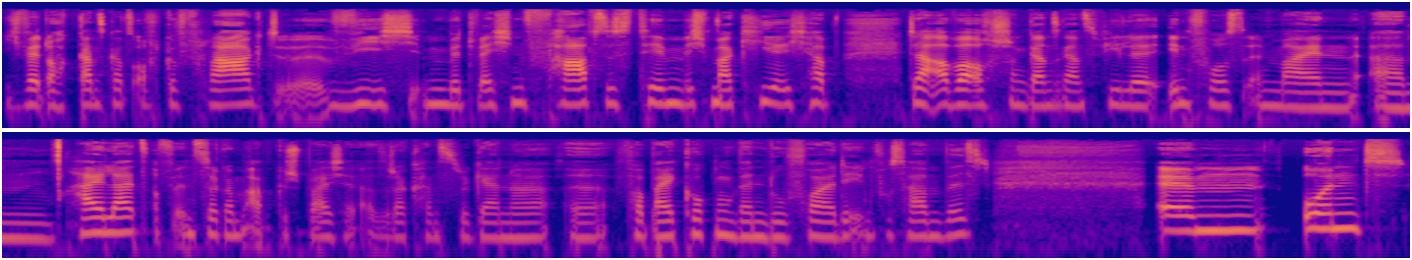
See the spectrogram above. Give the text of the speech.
Ich werde auch ganz ganz oft gefragt, äh, wie ich mit welchen Farbsystemen ich markiere. Ich habe da aber auch schon ganz ganz viele viele Infos in meinen ähm, Highlights auf Instagram abgespeichert. Also da kannst du gerne äh, vorbeigucken, wenn du vorher die Infos haben willst. Ähm, und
